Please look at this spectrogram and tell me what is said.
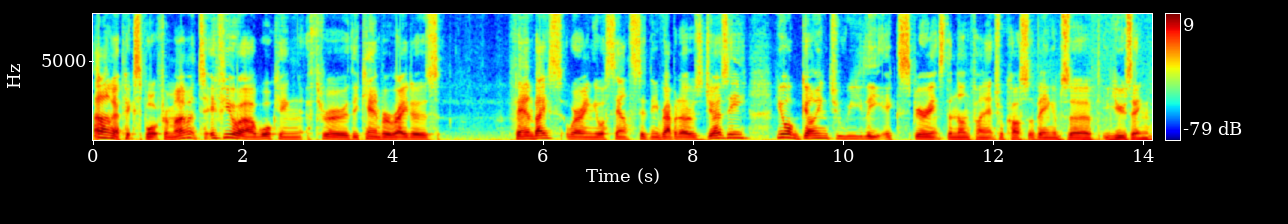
and I'm going to pick sport for a moment. If you are walking through the Canberra Raiders fan base wearing your South Sydney Rabbitohs jersey, you're going to really experience the non-financial costs of being observed using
